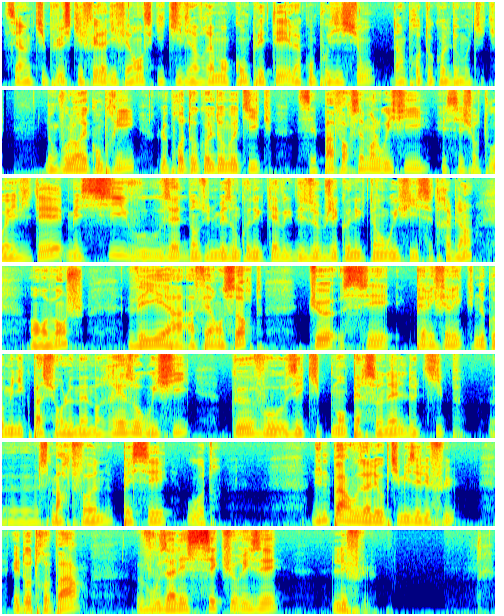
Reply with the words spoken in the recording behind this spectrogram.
c'est un petit plus qui fait la différence et qui vient vraiment compléter la composition d'un protocole domotique. Donc vous l'aurez compris, le protocole domotique, c'est pas forcément le Wi-Fi et c'est surtout à éviter, mais si vous êtes dans une maison connectée avec des objets connectés en Wi-Fi, c'est très bien. En revanche, veillez à, faire en sorte que ces périphériques ne communiquent pas sur le même réseau Wi-Fi que vos équipements personnels de type euh, smartphone, PC ou autre. D'une part, vous allez optimiser les flux, et d'autre part, vous allez sécuriser les flux.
